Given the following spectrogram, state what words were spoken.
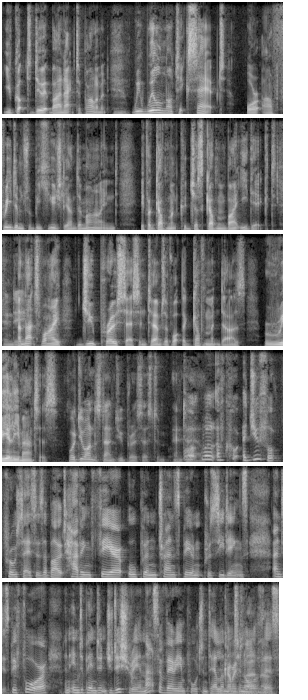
you've got to do it by an act of parliament. Mm. We will not accept or our freedoms would be hugely undermined if a government could just govern by edict. Indeed. And that's why due process, in terms of what the government does, really matters. What do you understand due process to entail? Well, well, of course, a due process is about having fair, open, transparent proceedings, and it's before an independent judiciary, and that's a very important element in all of now. this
